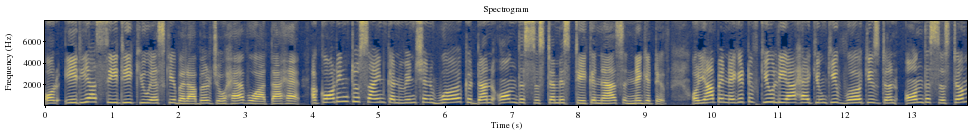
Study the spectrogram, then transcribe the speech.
और area C D Q S के बराबर जो है वो आता है। According to sign convention work done on the system is taken as negative और यहाँ पे नेगेटिव क्यों लिया है? क्योंकि work is done on the system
